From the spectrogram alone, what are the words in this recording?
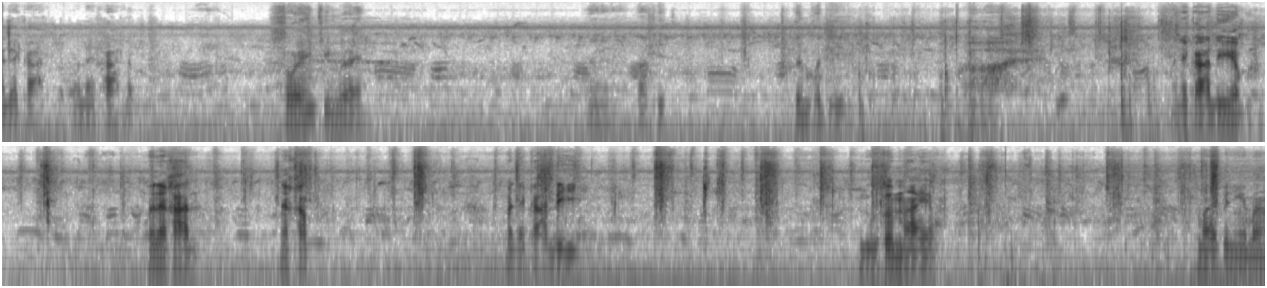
รรยากาศวันอังคารครับสวยจริงๆเลยพระอาทิตย์ขึ้นพอดีบรรยากาศดีครับวันอังคารนะครับ บรรยากาศดี ดูต้นไม้ครับไม้เป็นไงบ้าง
